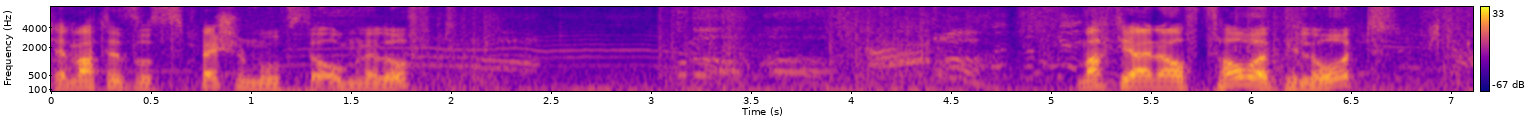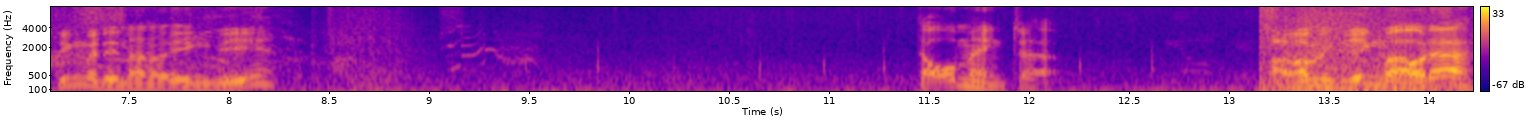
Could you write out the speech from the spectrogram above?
Der macht jetzt so Special Moves da oben in der Luft. Macht hier einen auf Zauberpilot. Kriegen wir den da noch irgendwie? Da oben hängt er. Warum den kriegen wir, oder?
